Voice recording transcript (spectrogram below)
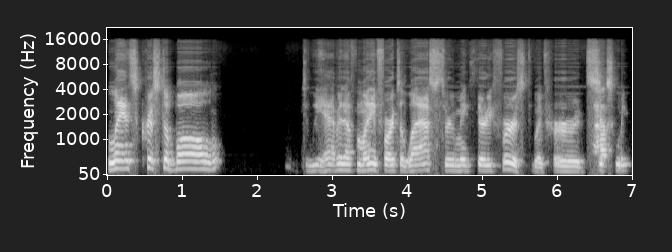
Lance Crystal Ball. Do we have enough money for it to last through May 31st? We've heard six weeks.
